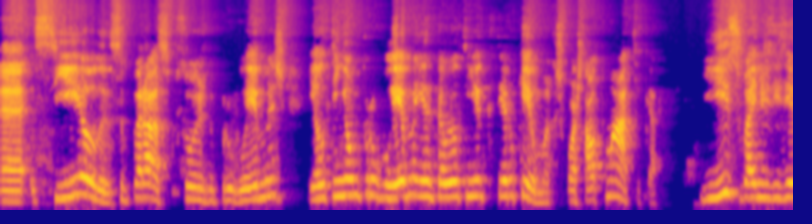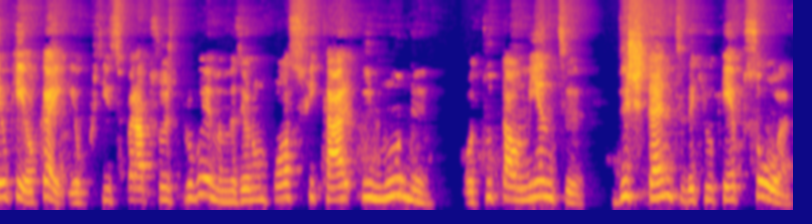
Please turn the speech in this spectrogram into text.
Uh, se ele separasse pessoas de problemas, ele tinha um problema e então ele tinha que ter o quê? Uma resposta automática. E isso vai nos dizer o quê? Ok, eu preciso separar pessoas de problema, mas eu não posso ficar imune ou totalmente distante daquilo que é a pessoa.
